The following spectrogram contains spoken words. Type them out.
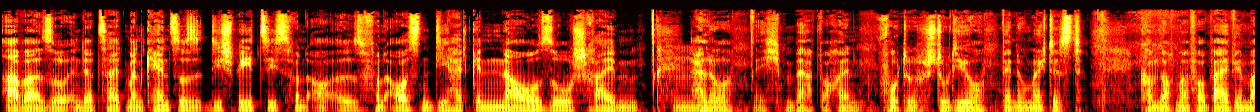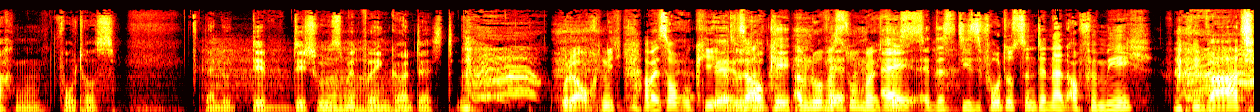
aber so in der Zeit, man kennt so die Spezies von, au- von außen, die halt genau so schreiben. Hallo, ich habe auch ein Fotostudio, wenn du möchtest. Komm doch mal vorbei, wir machen Fotos. Wenn du die, die Schuhe mitbringen könntest. oder auch nicht, aber ist auch okay. Also ist auch okay. Aber nur was Nee, du möchtest. Ey, das, diese Fotos sind dann halt auch für mich, privat.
